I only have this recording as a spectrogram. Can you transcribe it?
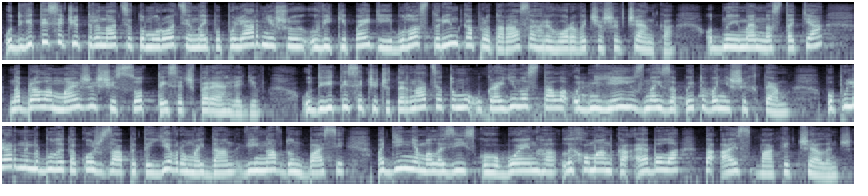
У 2013 році найпопулярнішою у Вікіпедії була сторінка про Тараса Григоровича Шевченка. Одноіменна стаття набрала майже 600 тисяч переглядів. У 2014-му Україна стала однією з найзапитуваніших тем. Популярними були також запити Євромайдан, війна в Донбасі, падіння малазійського Боїнга, лихоманка Ебола та Ice Bucket Challenge.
